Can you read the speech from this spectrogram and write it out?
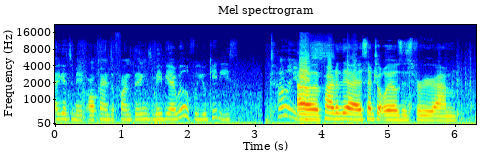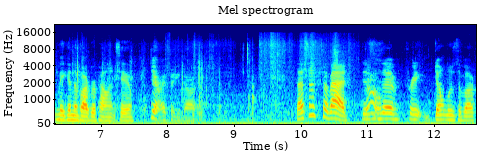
I get to make all kinds of fun things. Maybe I will for you kitties. I'm telling you. Uh, part of the essential oils is for um, making the bug repellent too. yeah, I figured that. That's not so bad. This No. is a pretty. Don't lose the book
